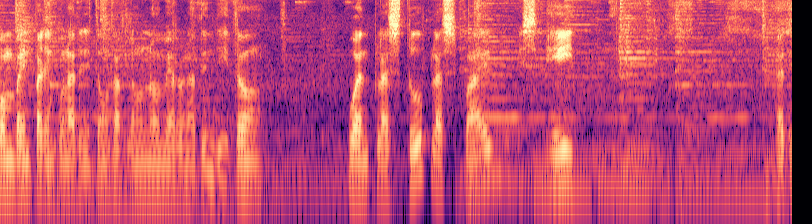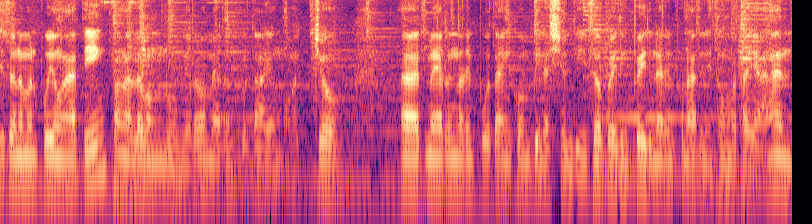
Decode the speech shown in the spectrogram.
combine pa rin po natin itong tatlong numero natin dito. 1 plus 2 plus 5 is 8. At ito naman po yung ating pangalawang numero. Meron po tayong 8. At meron na rin po tayong kombinasyon dito. Pwedeng pwede na rin po natin itong matayaan.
